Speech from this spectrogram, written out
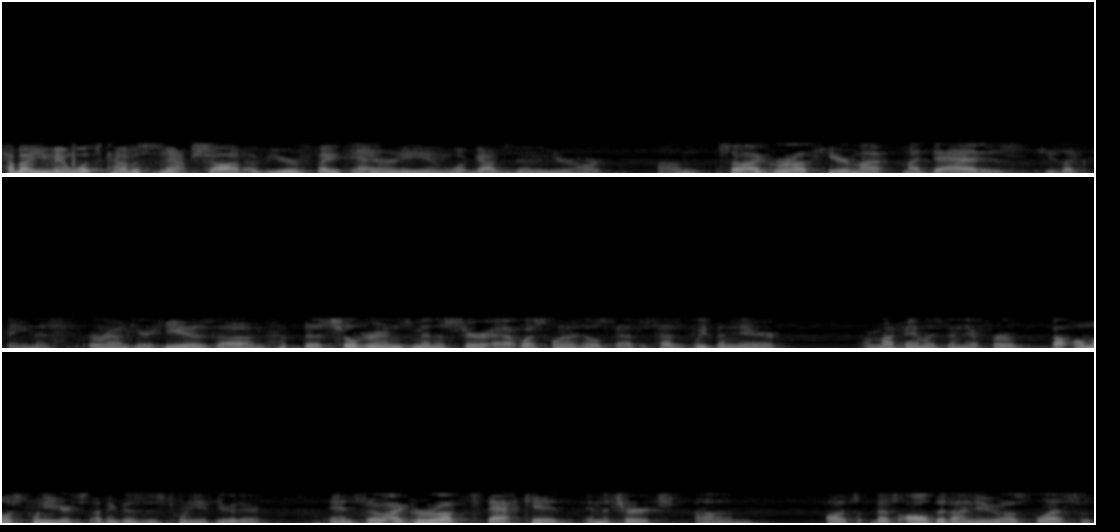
how about you, man? What's kind of a snapshot of your faith yeah. journey and what God's done in your heart? Um, so I grew up here. My my dad is he's like famous around here. He is um, the children's minister at West Walnut Hills Baptist. Has we've been there, or my family's been there for about almost 20 years. I think this is his 20th year there. And so I grew up staff kid in the church. Um, that's, that's all that I knew. I was blessed with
